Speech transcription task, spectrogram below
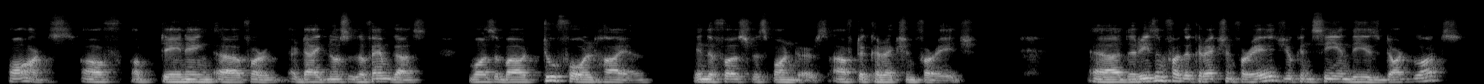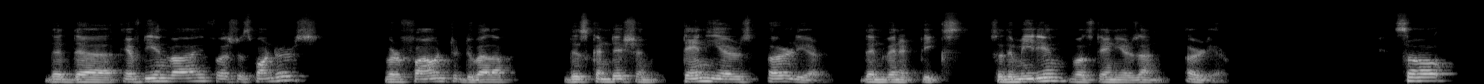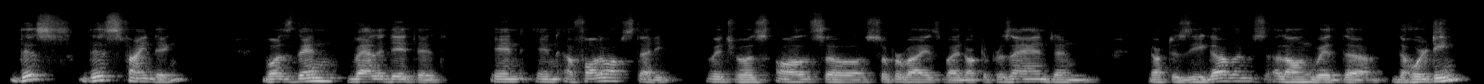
odds of obtaining uh, for a diagnosis of MGUS was about twofold higher in the first responders after correction for age. Uh, the reason for the correction for age, you can see in these dot plots that the FDNY first responders were found to develop this condition 10 years earlier than when it peaks. So the median was 10 years on earlier. So this, this finding was then validated in, in a follow-up study, which was also supervised by Dr. Prezant and Dr. Z. Govans, along with uh, the whole team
